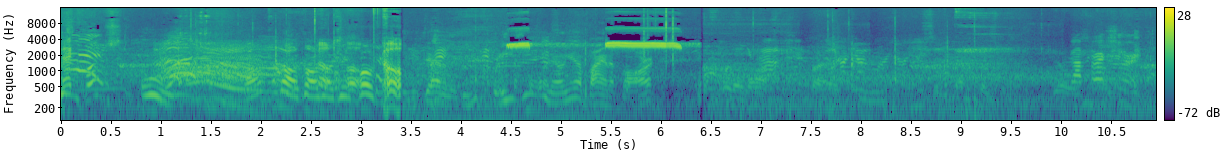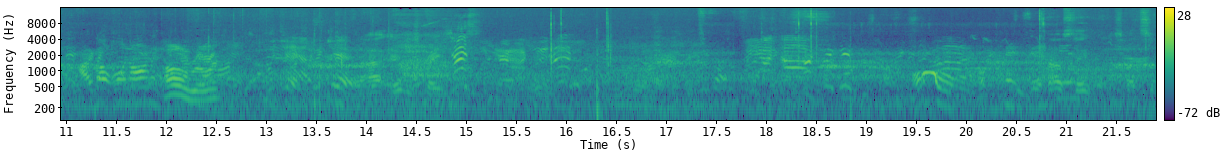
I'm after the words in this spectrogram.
That close? Ooh. Huh? No, no, no. Just oh, both. oh. Down to the crazy. You know, you're not buying a bar. Got pressure. Oh, really? Uh, it was crazy. Ohio State ones had some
